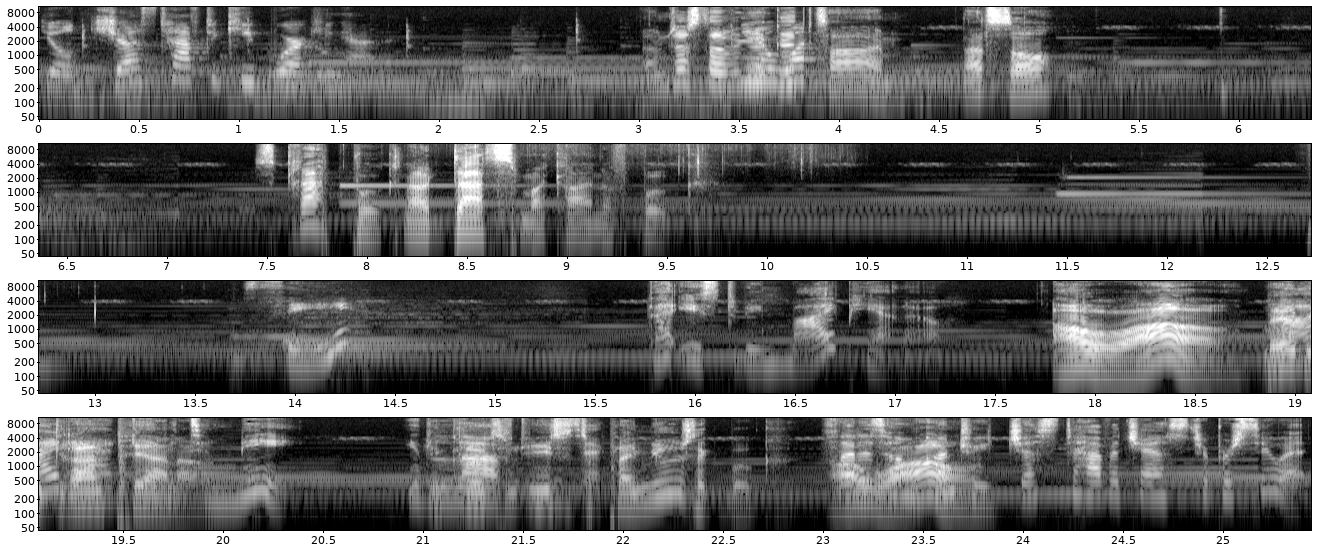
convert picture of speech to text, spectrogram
you'll just have to keep working at it. I'm just having You a good what? time. That's all. Scrapbook. Now that's my kind of book. See? That used to be my piano. Oh wow, baby my grand dad piano. gave it to me. He Includes an easy to play music book. Fled oh his wow. home country just to have a chance to pursue it.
